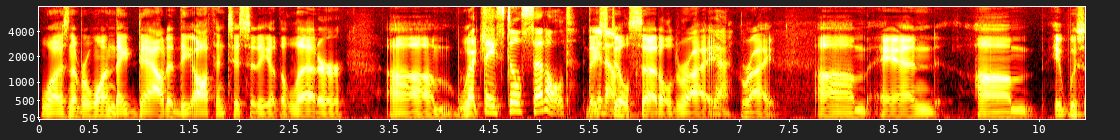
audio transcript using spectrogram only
was number one, they doubted the authenticity of the letter. Um, which but they still settled. they you know. still settled, right? Yeah. Right. Um, and um, it was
